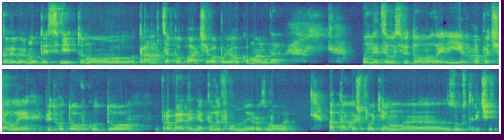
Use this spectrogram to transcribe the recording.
перевернути світ. Тому Трамп це побачив або його команда. Вони це усвідомили і почали підготовку до проведення телефонної розмови, а також потім е, зустрічі.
